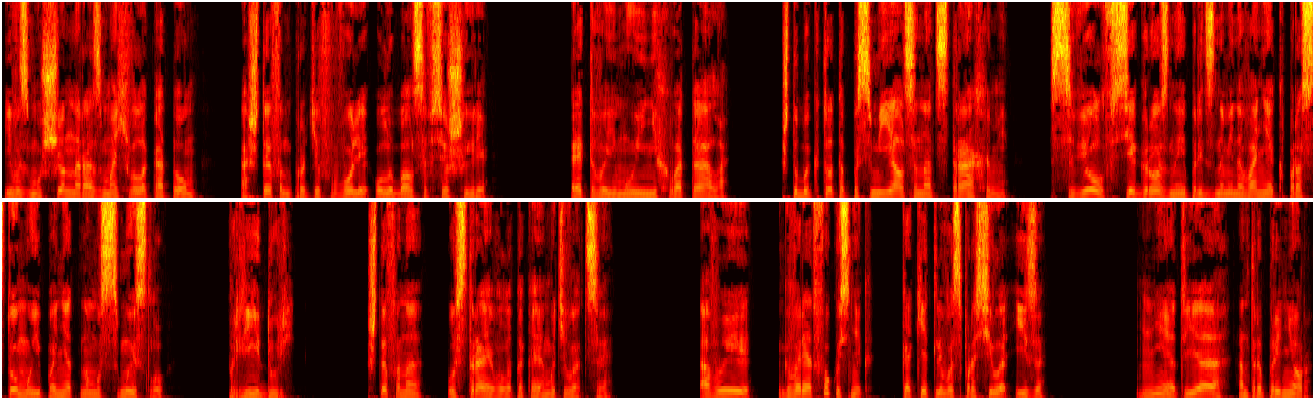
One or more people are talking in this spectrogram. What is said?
и возмущенно размахивала котом, а Штефан против воли улыбался все шире. Этого ему и не хватало, чтобы кто-то посмеялся над страхами, свел все грозные предзнаменования к простому и понятному смыслу. Придурь! Штефана устраивала такая мотивация. «А вы, говорят, фокусник?» — кокетливо спросила Иза. «Нет, я антрепренер»,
